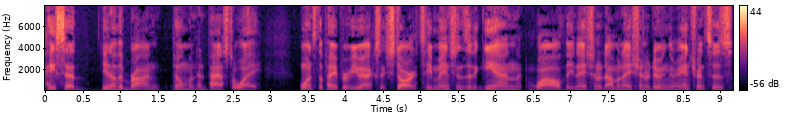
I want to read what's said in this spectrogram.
he said, you know, that Brian Pillman had passed away. Once the pay per view actually starts, he mentions it again while the Nation of Domination are doing their entrances.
